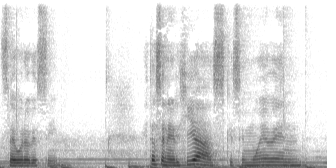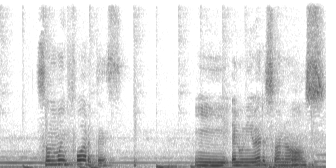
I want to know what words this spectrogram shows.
Seguro que sí. Estas energías que se mueven son muy fuertes y el universo nos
